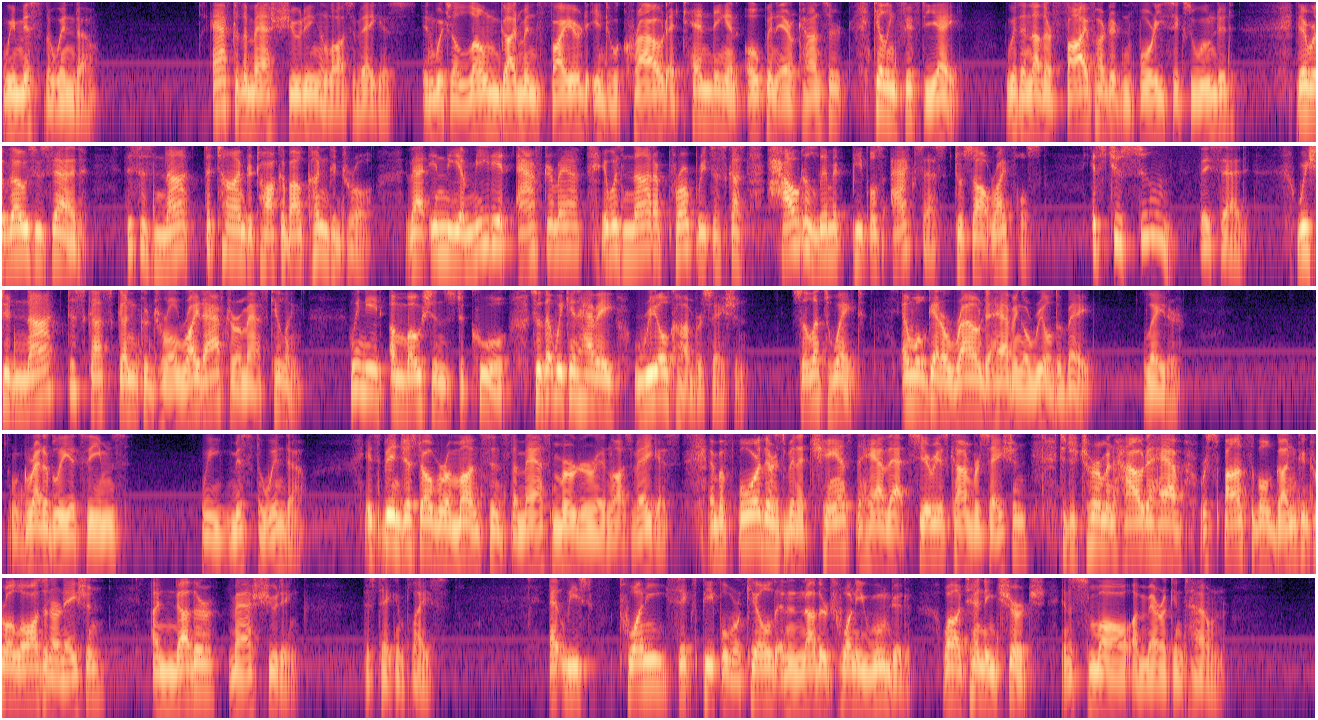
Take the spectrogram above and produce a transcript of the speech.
We missed the window. After the mass shooting in Las Vegas, in which a lone gunman fired into a crowd attending an open air concert, killing 58, with another 546 wounded, there were those who said, This is not the time to talk about gun control. That in the immediate aftermath, it was not appropriate to discuss how to limit people's access to assault rifles. It's too soon, they said. We should not discuss gun control right after a mass killing. We need emotions to cool so that we can have a real conversation. So let's wait, and we'll get around to having a real debate later. Regrettably, it seems, we missed the window. It's been just over a month since the mass murder in Las Vegas, and before there has been a chance to have that serious conversation to determine how to have responsible gun control laws in our nation, another mass shooting has taken place. At least 26 people were killed and another 20 wounded while attending church in a small American town.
